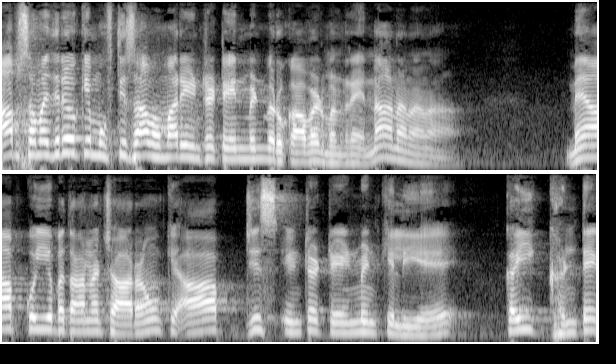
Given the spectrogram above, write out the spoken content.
آپ سمجھ رہے ہو کہ مفتی صاحب ہمارے انٹرٹینمنٹ میں رکاوٹ بن رہے ہیں نہ میں آپ کو یہ بتانا چاہ رہا ہوں کہ آپ جس انٹرٹینمنٹ کے لیے کئی گھنٹے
